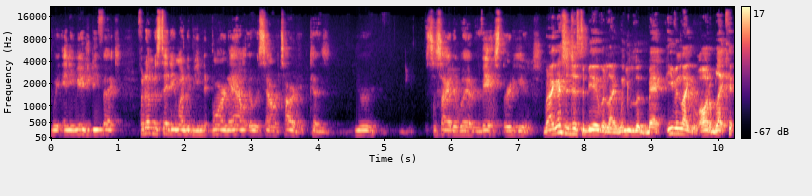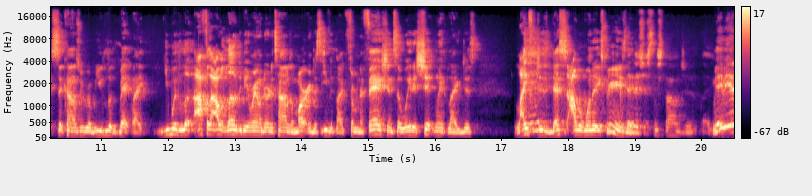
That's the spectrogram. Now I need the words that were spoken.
with any major defects, for them to say they wanted to be born now, it would sound retarded because your society would have advanced 30 years. But I guess it's just to be able to like when you look back, even like all the black sitcoms we were, when you look back, like you would look. I feel like I would love to be around during the times of Martin, just even like from the fashion to the way the shit went, like just life just that's I would want to experience that. it's just nostalgia. Like, Maybe it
